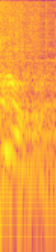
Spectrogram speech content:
Ugh.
